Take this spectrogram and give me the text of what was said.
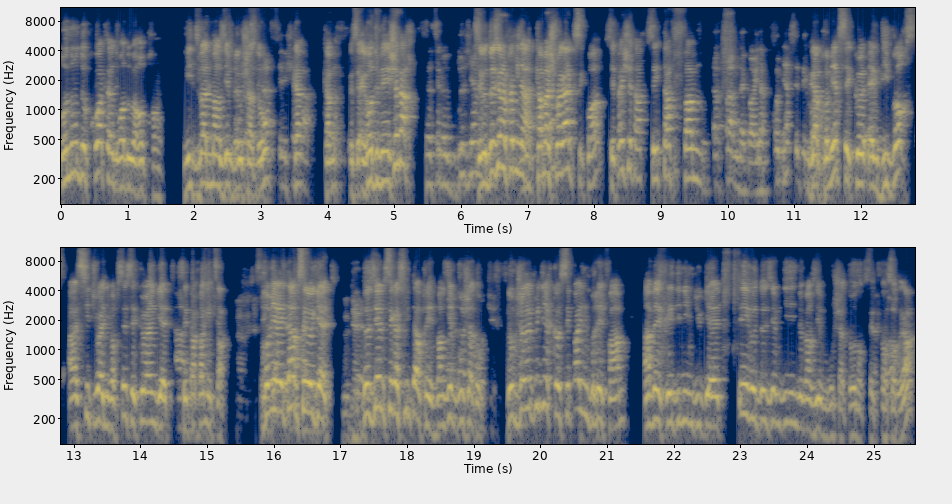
Au nom de quoi tu as le droit de la reprendre? Mitzvah de Marziev Gauchato. c'est le. Ça, deuxième. C'est le deuxième Kamina. Kamashwarak, c'est quoi? C'est pas Shedach, c'est ta femme. Ta femme, d'accord. Et la première, c'était La quoi première, c'est qu'elle divorce. Ah, si tu vas divorcer, c'est qu'un guet. Ah, c'est pas d'accord. Khalitsa. Première étape, c'est le guet. Deuxième, c'est la suite après, Marziev. Donc j'aurais pu dire que c'est pas une vraie femme avec les dynimes du guet et le deuxième dynim de Marziev Château dans cette sens-là.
